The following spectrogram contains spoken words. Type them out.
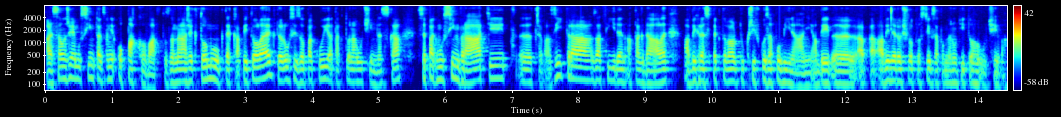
ale samozřejmě musím takzvaně opakovat. To znamená, že k tomu, k té kapitole, kterou si zopakuji a tak to naučím dneska, se pak musím vrátit eh, třeba zítra, za týden a tak dále, abych respektoval tu křivku zapomínání, aby, eh, aby nedošlo prostě k zapomenutí toho učiva.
